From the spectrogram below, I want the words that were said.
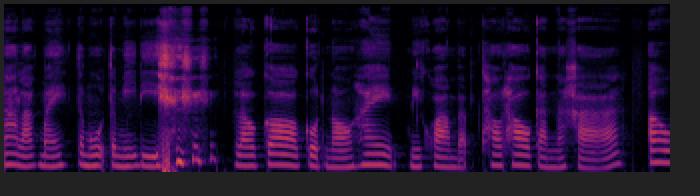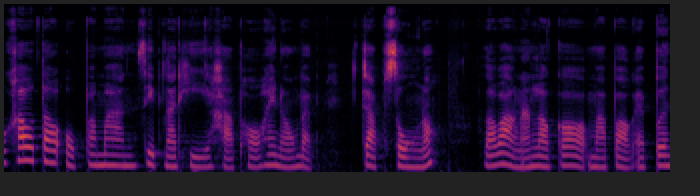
น่ารักไหมตะมุตะมิดี แล้วก็กดน้องให้มีความแบบเท่าๆกันนะคะ เอาเข้าเตาอบประมาณ 10 นาทีค่ะ พอให้น้องแบบจับทรงเนาะ ระหว่างนั้นเราก็มาปอกแอปเปิล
